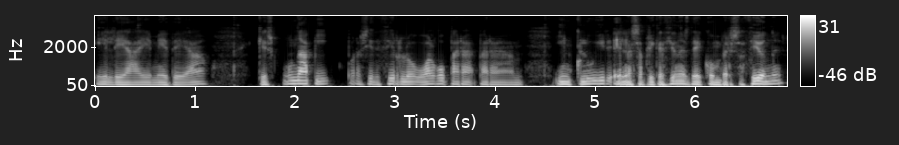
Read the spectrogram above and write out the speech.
L-A-M-D-A, que es un API, por así decirlo, o algo para, incluir en las aplicaciones de conversaciones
